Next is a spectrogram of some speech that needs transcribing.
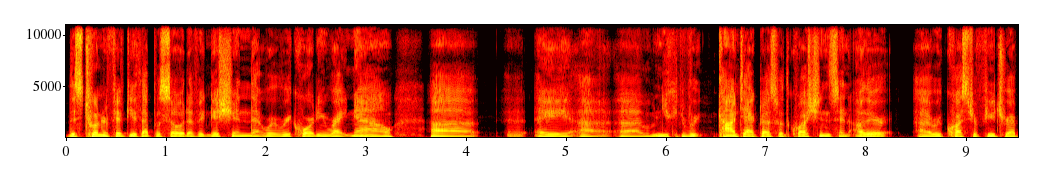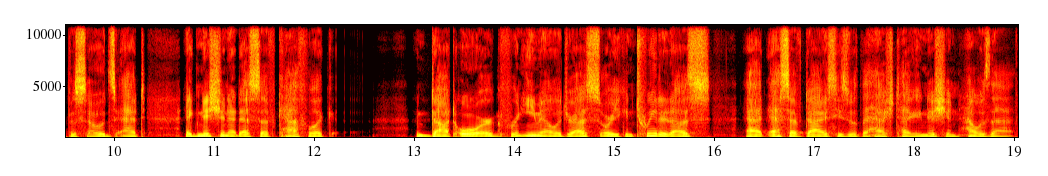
this 250th episode of Ignition that we're recording right now, uh, a uh, uh, you can re- contact us with questions and other uh, requests for future episodes at ignition at sfcatholic dot org for an email address, or you can tweet at us at sfdiocese with the hashtag ignition. How was that?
